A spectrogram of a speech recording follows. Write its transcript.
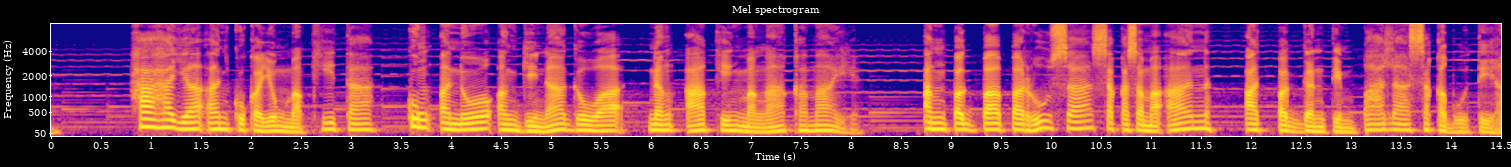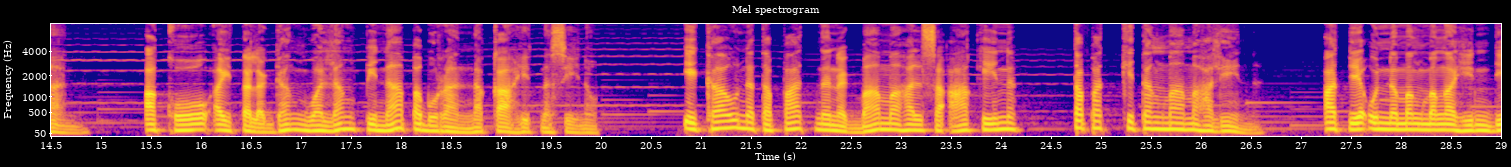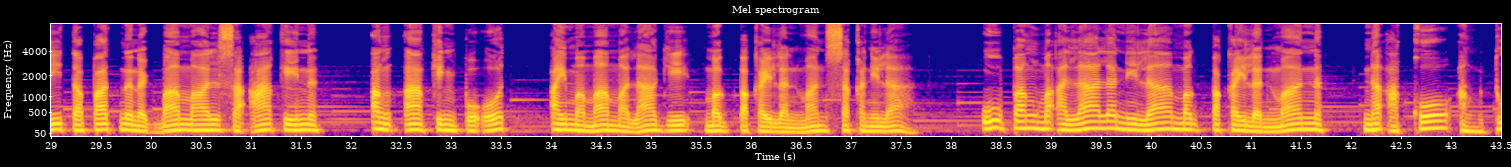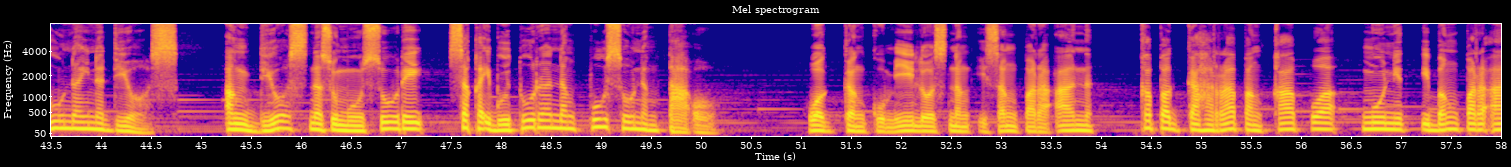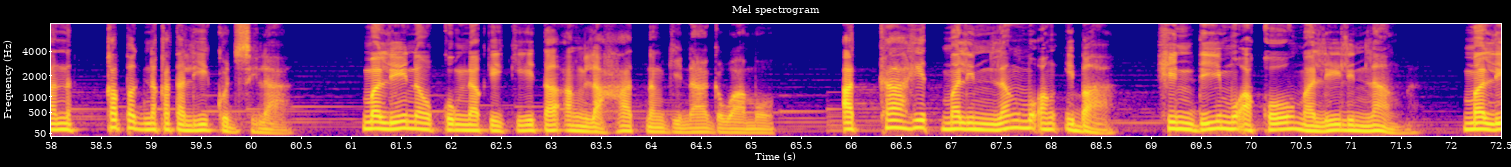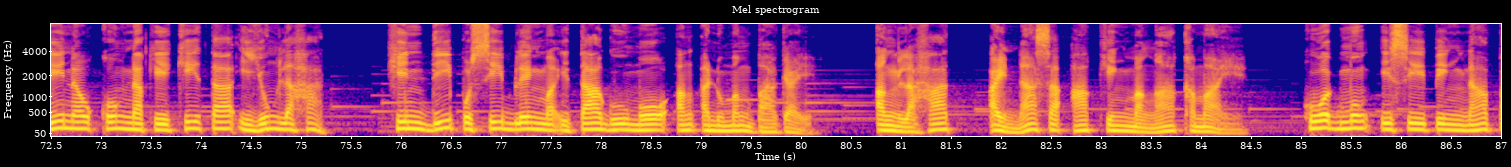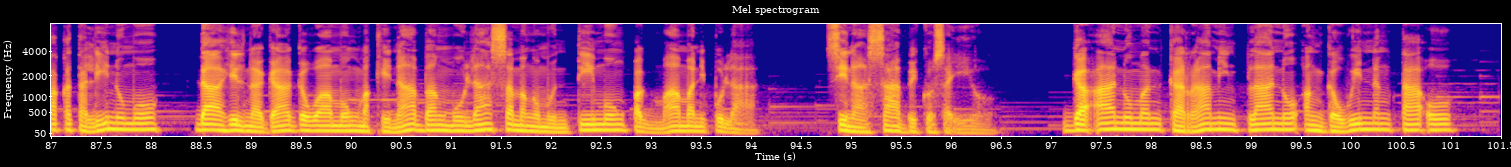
Hahayaan ko kayong makita kung ano ang ginagawa ng aking mga kamay. Ang pagpaparusa sa kasamaan at paggantimpala sa kabutihan. Ako ay talagang walang pinapaboran na kahit na sino ikaw na tapat na nagmamahal sa akin, tapat kitang mamahalin. At yaon namang mga hindi tapat na nagmamahal sa akin, ang aking puot ay mamamalagi magpakailanman sa kanila, upang maalala nila magpakailanman na ako ang tunay na Diyos, ang Diyos na sumusuri sa kaibuturan ng puso ng tao. Huwag kang kumilos ng isang paraan kapag kaharap ang kapwa ngunit ibang paraan kapag nakatalikod sila. Malinaw kung nakikita ang lahat ng ginagawa mo. At kahit malinlang mo ang iba, hindi mo ako malilinlang. Malinaw kong nakikita iyong lahat. Hindi posibleng maitago mo ang anumang bagay ang lahat ay nasa aking mga kamay. Huwag mong isiping napakatalino mo dahil nagagawa mong makinabang mula sa mga munti mong pagmamanipula. Sinasabi ko sa iyo, gaano man karaming plano ang gawin ng tao,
